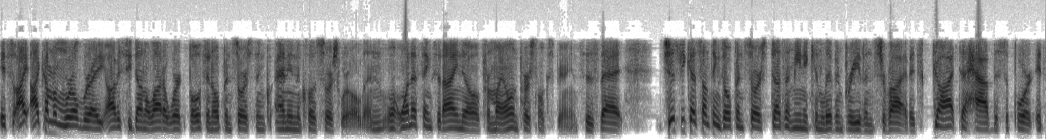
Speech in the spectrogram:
it's I, I come from a world where I obviously done a lot of work both in open source and, and in the closed source world. And one of the things that I know from my own personal experience is that just because something's open source doesn't mean it can live and breathe and survive. It's got to have the support. It's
